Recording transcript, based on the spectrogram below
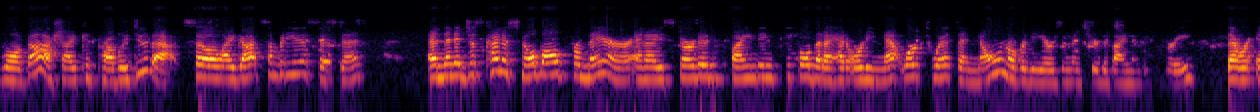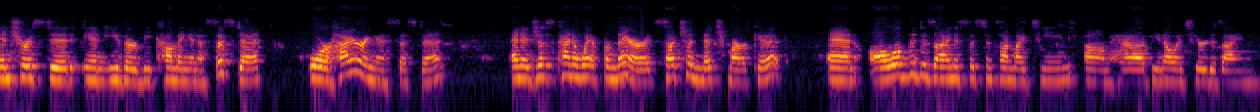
well, gosh, I could probably do that. So I got somebody an assistant. And then it just kind of snowballed from there. And I started finding people that I had already networked with and known over the years in the interior design industry that were interested in either becoming an assistant or hiring an assistant and it just kind of went from there. It's such a niche market, and all of the design assistants on my team um, have, you know, interior design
